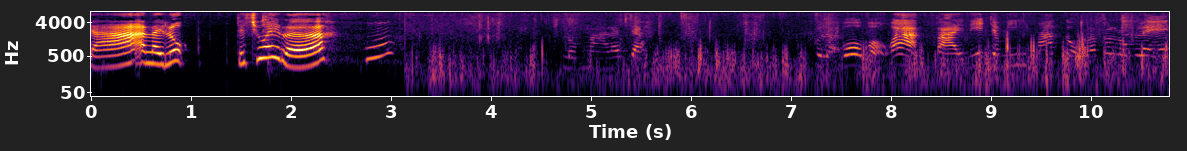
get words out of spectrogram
จ้าอะไรลูก จะช่วยเหรอหึลมมาแล้วจ้ะ คุณลัมโบบอกว่าบ่ายนี้จะมีหิมะตกแล้วก็ลมแรง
